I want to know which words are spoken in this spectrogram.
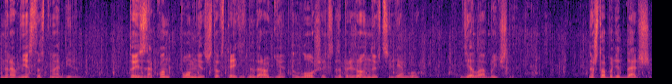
наравне с автомобилем – то есть закон помнит, что встретить на дороге лошадь, запряженную в телегу, дело обычное. Но что будет дальше?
